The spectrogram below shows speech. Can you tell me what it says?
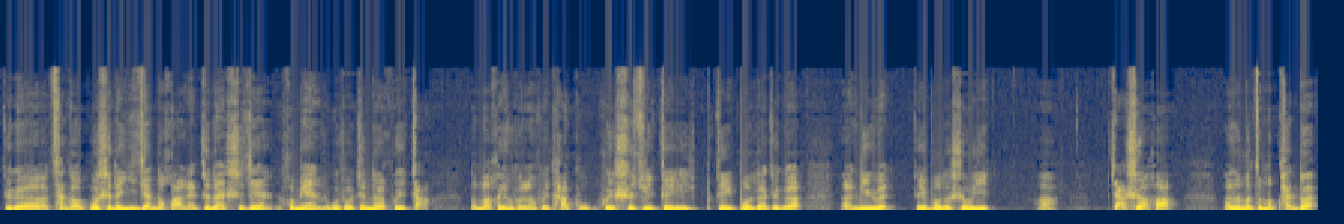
这个参考国师的意见的话呢，这段时间后面如果说真的会涨，那么很有可能会踏空，会失去这一这一波的这个呃利润，这一波的收益，啊，假设哈，啊，那么怎么判断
